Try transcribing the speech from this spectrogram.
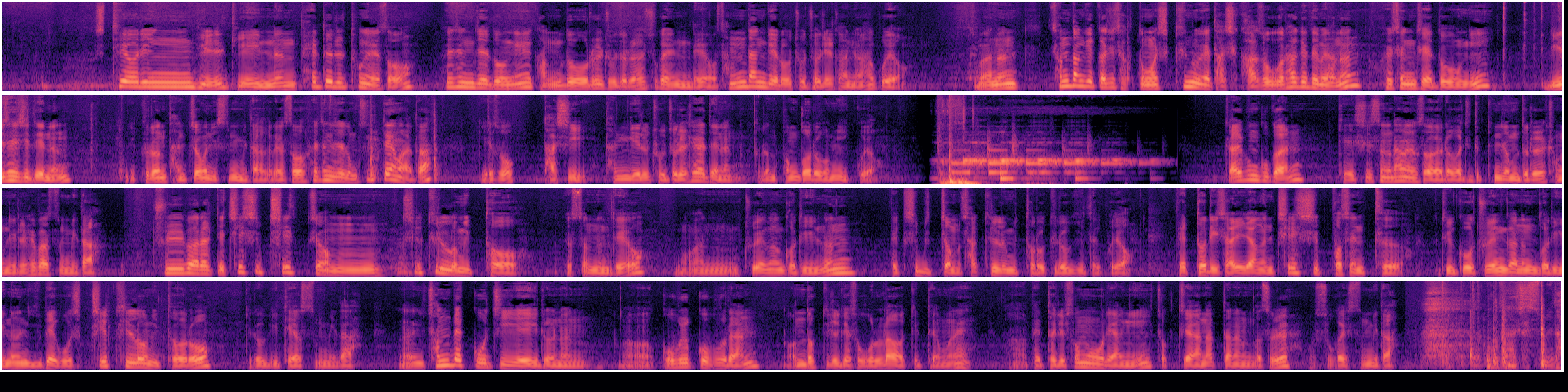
steering wheel 뒤에 있는 패들을 통해서 회생제동의 강도를 조절을 할 수가 있는데요. 3단계로 조절이 가능하고요. 하지만은 3단계까지 작동을 시킨 후에 다시 가속을 하게 되면은 회생제동이 리셋이 되는 그런 단점은 있습니다. 그래서 회생제동 쓸 때마다 계속 다시 단계를 조절을 해야 되는 그런 번거로움이 있고요. 짧은 구간 이렇게 시승을 하면서 여러 가지 느낀 점들을 정리를 해봤습니다. 출발할 때 77.7km였었는데요. 한 주행한 거리는 112.4km로 기록이 되고요. 배터리 잔량은 70% 그리고 주행 가는 거리는 257km로 기록이 되었습니다. 1100고지에 이르는 어, 꼬불꼬불한 언덕길을 계속 올라왔기 때문에 어, 배터리 소모량이 적지 않았다는 것을 볼 수가 있습니다. 고생하셨습니다.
